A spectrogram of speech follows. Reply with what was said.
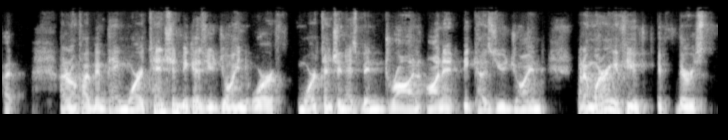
I, I, don't know if i've been paying more attention because you joined or if more attention has been drawn on it because you joined but i'm wondering if you've if there's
